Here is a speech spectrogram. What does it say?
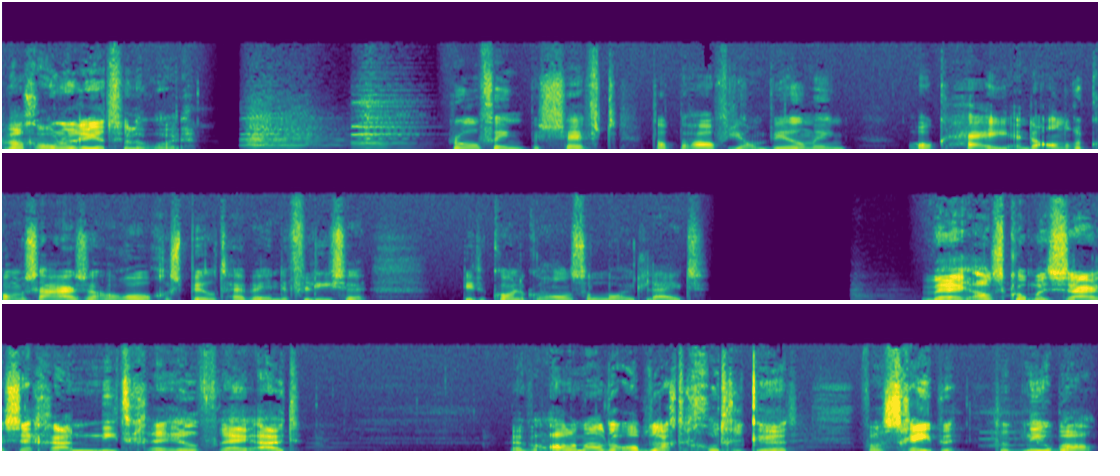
wel gehonoreerd zullen worden. Rolfing beseft dat behalve Jan Wilming ook hij en de andere commissarissen een rol gespeeld hebben in de verliezen die de Koninklijke Hollandse Lloyd leidt. Wij als commissarissen gaan niet geheel vrij uit. We hebben allemaal de opdrachten goedgekeurd, van schepen tot nieuwbouw.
